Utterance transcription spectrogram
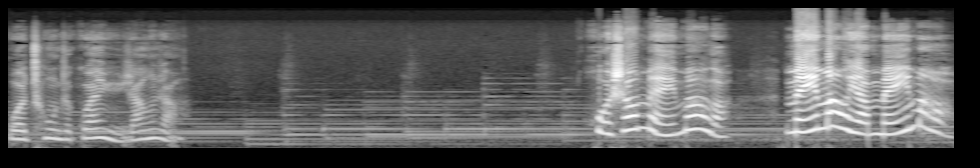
我冲着关羽嚷嚷：“火烧眉毛了！”眉毛呀，眉毛，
